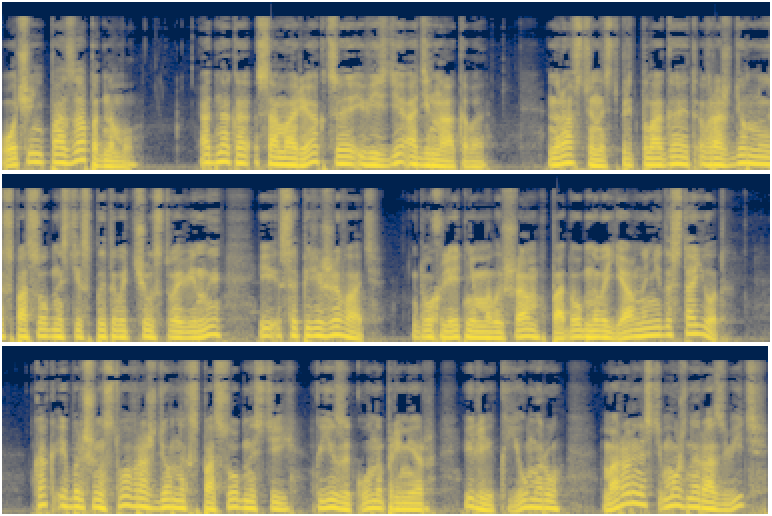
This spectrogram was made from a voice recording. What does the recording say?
очень по-западному. Однако сама реакция везде одинакова. Нравственность предполагает врожденную способность испытывать чувство вины и сопереживать. Двухлетним малышам подобного явно недостает. Как и большинство врожденных способностей, к языку, например, или к юмору, моральность можно развить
